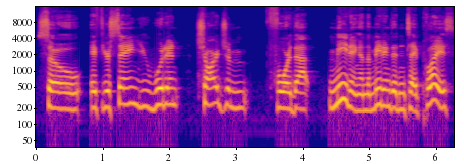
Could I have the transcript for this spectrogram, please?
So if you're saying you wouldn't charge him for that meeting and the meeting didn't take place,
